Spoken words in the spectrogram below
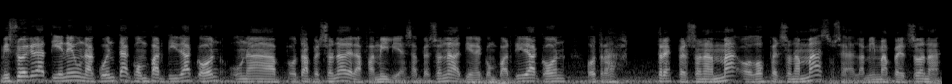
Mi suegra tiene una cuenta compartida con una otra persona de la familia. Esa persona la tiene compartida con otras tres personas más o dos personas más, o sea, la misma persona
